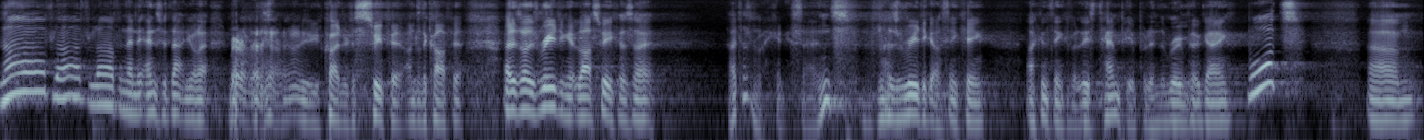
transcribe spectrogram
love, love, love. And then it ends with that and you're like, you kind of just sweep it under the carpet. As I was reading it last week, I was like, that doesn't make any sense. And I was reading it, I was thinking, I can think of at least 10 people in the room who are going, what? Um,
